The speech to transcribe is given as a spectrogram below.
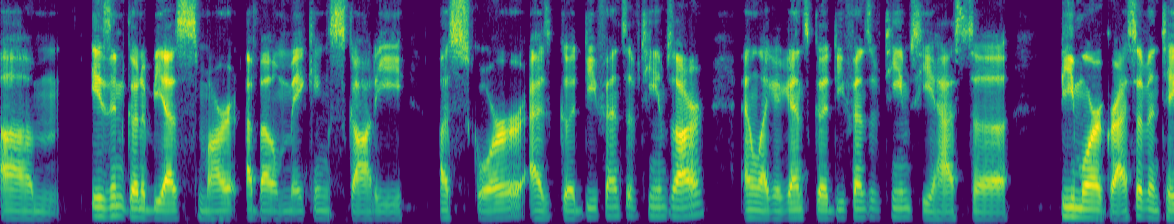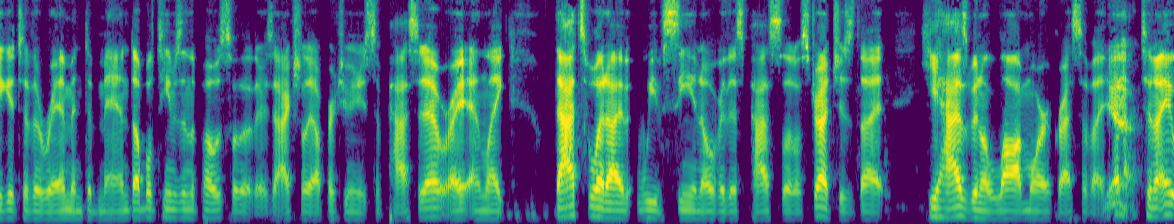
um, isn't going to be as smart about making Scottie a scorer as good defensive teams are. And like against good defensive teams, he has to be more aggressive and take it to the rim and demand double teams in the post so that there's actually opportunities to pass it out, right? And like that's what I we've seen over this past little stretch is that he has been a lot more aggressive. I yeah. think tonight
